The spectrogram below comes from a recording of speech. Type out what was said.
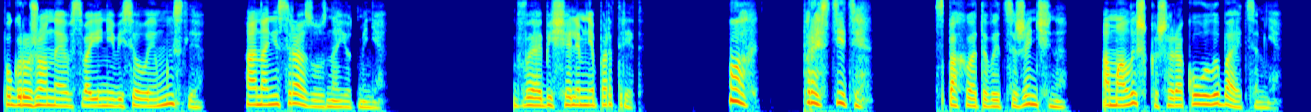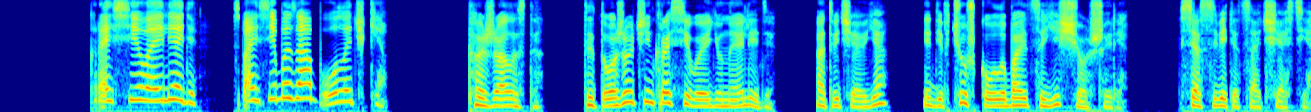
Погруженная в свои невеселые мысли, она не сразу узнает меня. «Вы обещали мне портрет». «Ох, простите», — спохватывается женщина, а малышка широко улыбается мне. «Красивая леди, спасибо за булочки». «Пожалуйста, ты тоже очень красивая юная леди», — отвечаю я, и девчушка улыбается еще шире. Вся светится от счастья.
